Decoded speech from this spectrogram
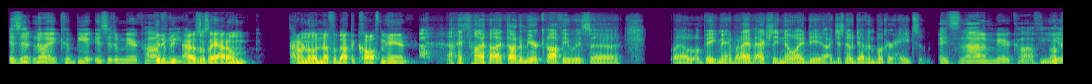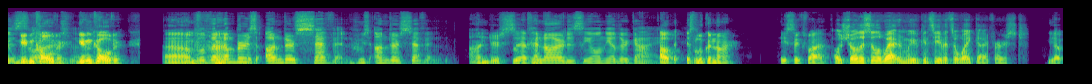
Is it no? It could be. Is it Amir Coffey? Could it be? I was gonna say I don't. I don't know enough about the cough man. I thought I thought Amir Coffey was uh uh, a big man, but I have actually no idea. I just know Devin Booker hates him. It's not Amir Coffey. Okay, getting colder. Though. Getting colder. Um, well, the number is under seven. Who's under seven? Under seven. Luke Kennard is the only other guy. Oh, it's Luke Kennard. He's six five. Oh, show the silhouette, and we can see if it's a white guy first. Yep.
